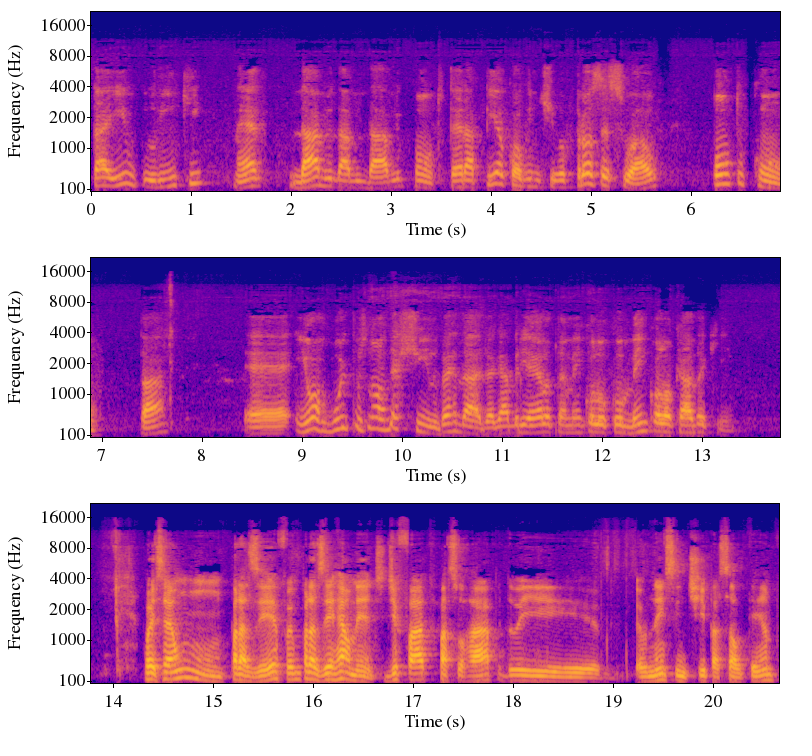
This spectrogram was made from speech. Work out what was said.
tá aí o link, né? www.terapiacognitivaprocessual.com, tá? é, em orgulho para os nordestinos, verdade. A Gabriela também colocou bem colocado aqui. Pois é um prazer, foi um prazer realmente. De fato, passou rápido e eu nem senti passar o tempo.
